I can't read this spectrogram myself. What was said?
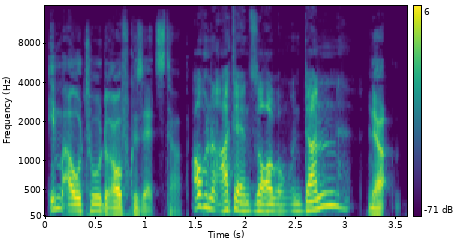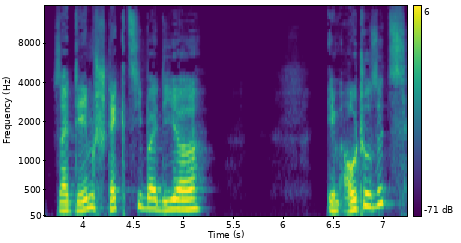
im Auto draufgesetzt habe. Auch eine Art der Entsorgung. Und dann, Ja, seitdem steckt sie bei dir im Autositz.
